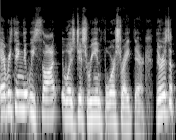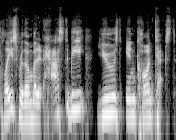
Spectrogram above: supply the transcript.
Everything that we thought was just reinforced right there. There is a place for them, but it has to be used in context.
